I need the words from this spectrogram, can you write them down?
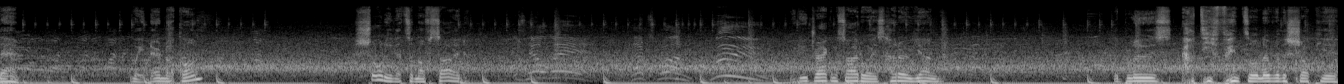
Damn. Wait, no knock on? Surely that's an offside. We do drag him sideways. Hudson Young. The Blues out defense all over the shop here.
